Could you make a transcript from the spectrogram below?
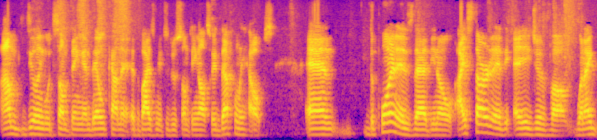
I'm dealing with something, and they'll kind of advise me to do something else. So it definitely helps. And the point is that you know I started at the age of um, when I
